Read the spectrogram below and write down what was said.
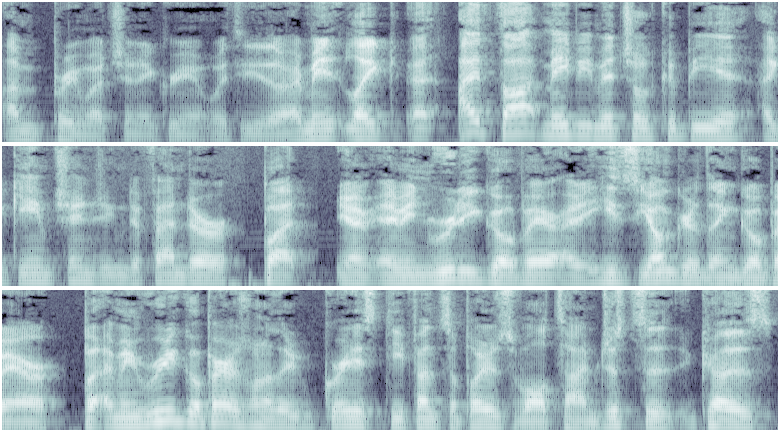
I'm pretty much in agreement with you there. I mean, like I thought maybe Mitchell could be a, a game-changing defender, but you know, I mean, Rudy Gobert, he's younger than Gobert, but I mean, Rudy Gobert is one of the greatest defensive players of all time. Just because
